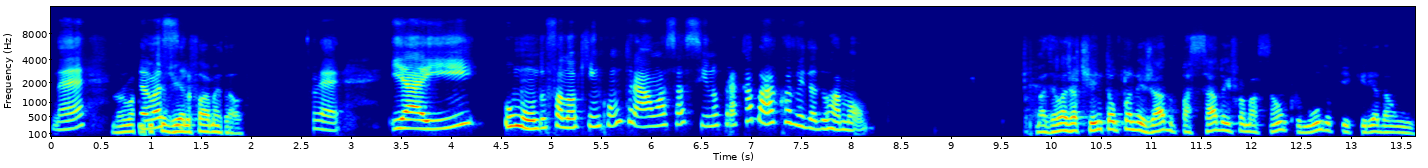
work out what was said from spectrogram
né? Normalmente então, assim, o dinheiro fala mais alto. É. E aí o mundo falou que ia encontrar um assassino para acabar com a vida do Ramon. Mas ela já tinha então planejado, passado a informação para o mundo que queria dar um,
